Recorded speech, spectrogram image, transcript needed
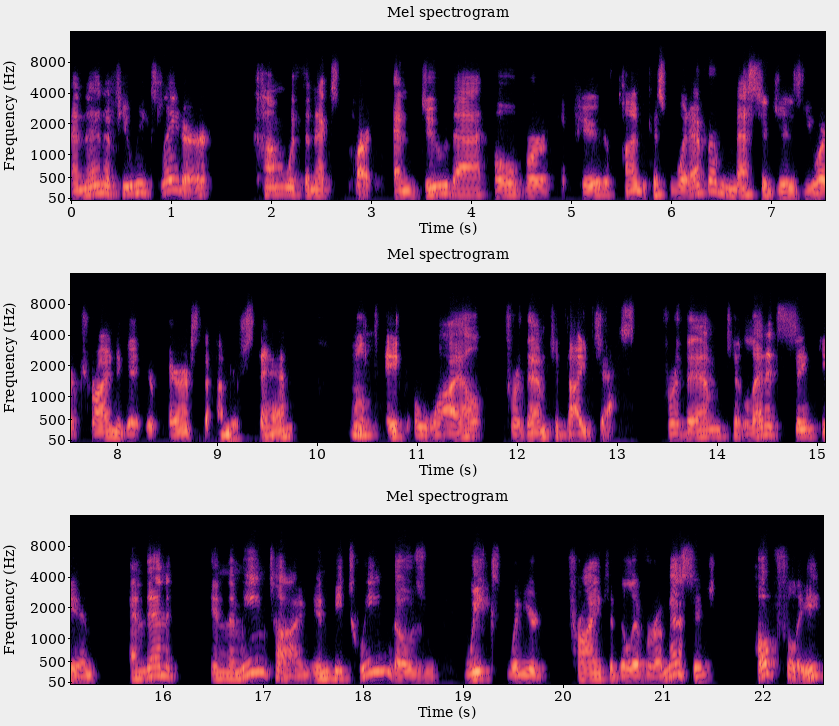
And then a few weeks later, come with the next part and do that over a period of time because whatever messages you are trying to get your parents to understand will mm. take a while for them to digest, for them to let it sink in. And then in the meantime, in between those weeks when you're trying to deliver a message, hopefully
